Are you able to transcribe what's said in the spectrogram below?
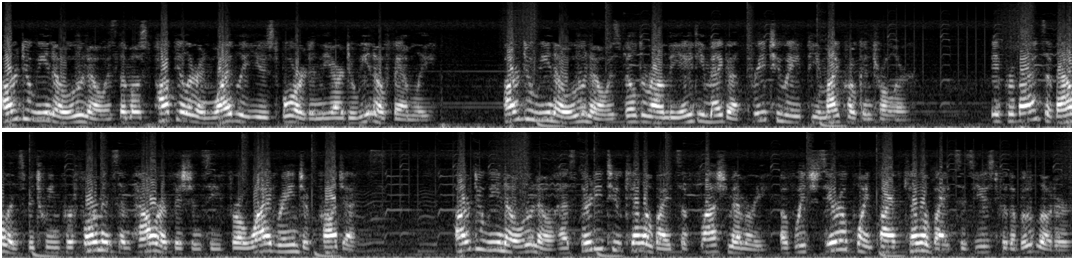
Arduino Uno is the most popular and widely used board in the Arduino family. Arduino Uno is built around the ATmega 328P microcontroller. It provides a balance between performance and power efficiency for a wide range of projects. Arduino Uno has 32 kilobytes of flash memory, of which 0.5 kilobytes is used for the bootloader.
